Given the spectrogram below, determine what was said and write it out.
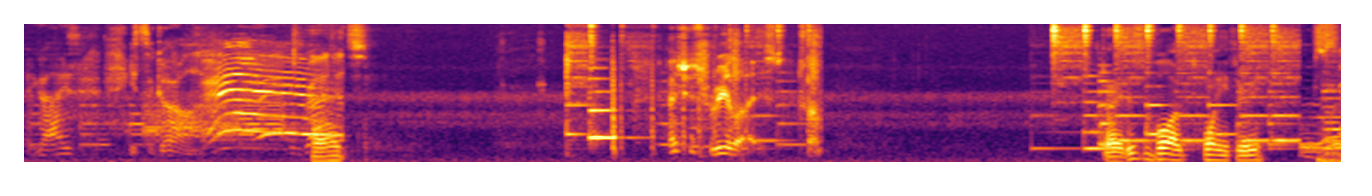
Hey guys, it's a girl. Alright. I just realized Trump. Alright, this is vlog 23.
